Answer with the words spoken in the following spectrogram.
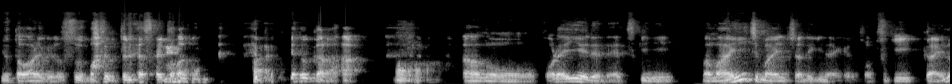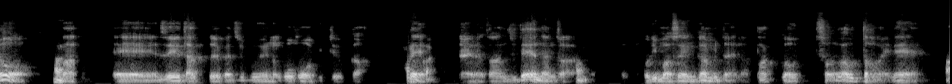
言ったら悪いけど、スーパーで売ってる野菜とか、はい、やるから、あの、これ家でね、月に、まあ、毎日毎日はできないけど、その月1回の、はい、まあ、えー、贅沢というか自分へのご褒美というか、ね、はいはい、みたいな感じで、なんか、おりませんか？みたいなパックは、それは売った方がいいね。あ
